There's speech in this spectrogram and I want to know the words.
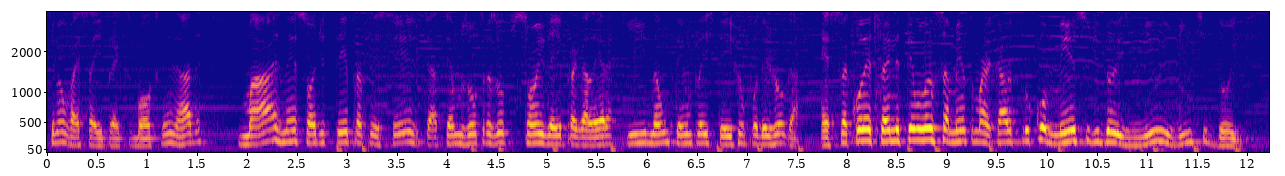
que não vai sair para Xbox nem nada, mas né, só de ter para PC já temos outras opções aí para galera que não tem um PlayStation poder jogar. Essa coletânea tem um lançamento marcado para o começo de 2022.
